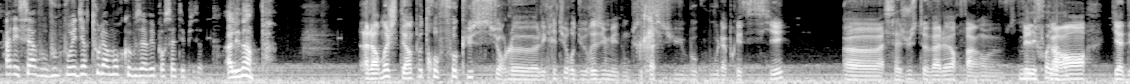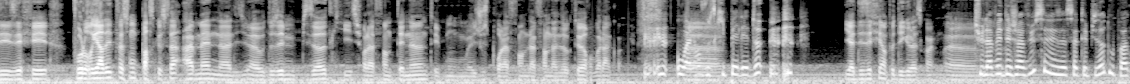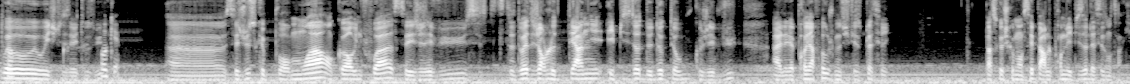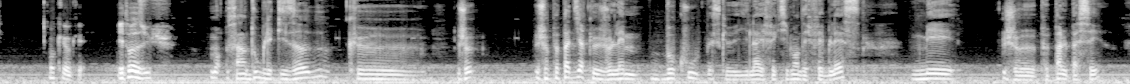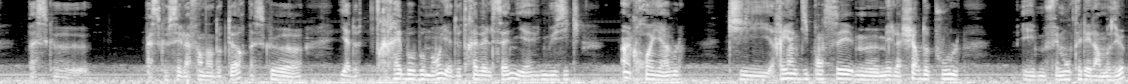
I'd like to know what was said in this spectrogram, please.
Allez c'est à vous vous pouvez dire tout l'amour que vous avez pour cet épisode. Allez, Nimp Alors moi j'étais un peu trop focus sur l'écriture du résumé, donc j'ai pas su beaucoup l'apprécier euh, à sa juste valeur. Enfin, euh, Mais c'est les fois marrant, il y a des effets. Faut le regarder de toute façon parce que ça amène à- à- au deuxième épisode qui est sur la fin de Tennant et bon, juste pour la fin de la fin d'un Docteur, voilà quoi. Ou alors Euh, vous skippez les deux. Il y a des effets un peu dégueulasses quand même. Euh, Tu l'avais déjà vu ces- cet épisode ou pas Oui, toi? Oui, oui, oui, je les avais tous vus. Ok. Euh, c'est juste que pour moi, encore une fois, c'est j'ai vu, c'est- ça doit être genre le dernier épisode de Doctor Who que j'ai vu, à la première fois où je me suis fait toute la série. Parce que je commençais par le premier épisode de la saison 5. Ok, ok. Et toi, Zu? Bon, c'est un double épisode que je je peux pas dire que je l'aime beaucoup parce qu'il a effectivement des faiblesses, mais je peux pas le passer parce que parce que c'est la fin d'un docteur, parce que euh, il y a de très beaux moments, il y a de très belles scènes, il y a une musique incroyable qui rien que d'y penser me met la chair de poule et me fait monter les larmes aux yeux.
